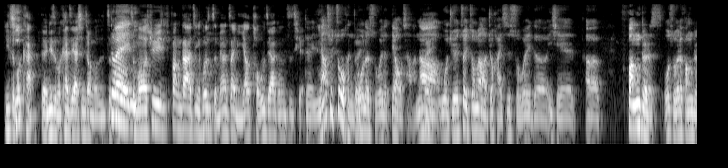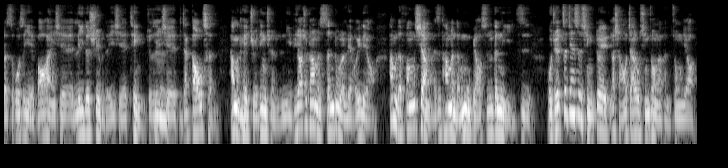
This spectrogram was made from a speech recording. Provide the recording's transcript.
你怎么看？对，你怎么看这家新创公司？怎么对你怎么去放大镜，或者怎么样在你要投入这家公司之前？对，你要去做很多的所谓的调查。那我觉得最重要的就还是所谓的一些呃 founders，我所谓的 founders，或是也包含一些 leadership 的一些 team，就是一些比较高层，他们可以决定权的人，你必须要去跟他们深度的聊一聊，他们的方向还是他们的目标是不是跟你一致。我觉得这件事情对要想要加入新创人很重要。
